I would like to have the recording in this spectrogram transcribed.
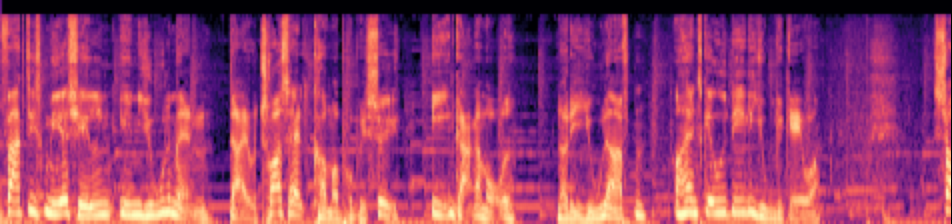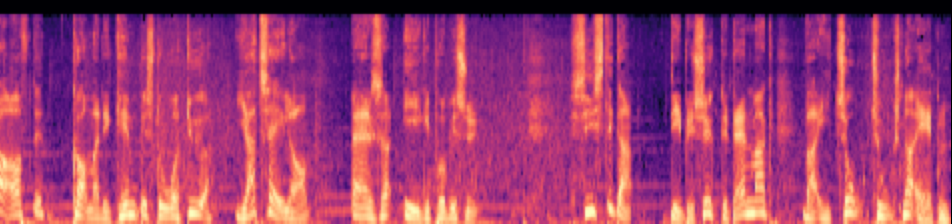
Faktisk mere sjælden end julemanden, der jo trods alt kommer på besøg en gang om året, når det er juleaften, og han skal uddele julegaver. Så ofte kommer det kæmpe store dyr, jeg taler om, altså ikke på besøg. Sidste gang det besøgte Danmark var i 2018.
